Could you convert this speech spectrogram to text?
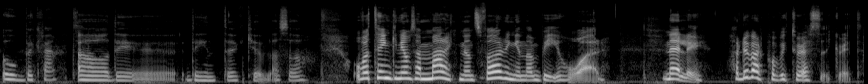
Obekvämt. Ja, det, det är inte kul alltså. Och vad tänker ni om så här marknadsföringen av BH? Nelly, har du varit på Victoria's Secret?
